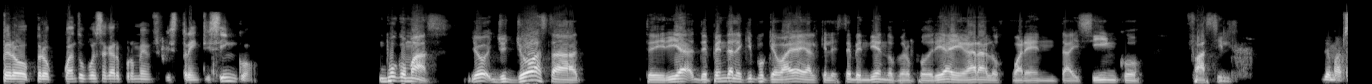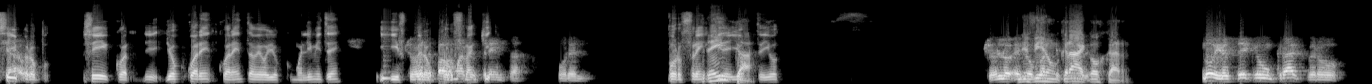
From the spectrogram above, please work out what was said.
Pero, pero ¿cuánto puedes sacar por Memphis? ¿35? Un poco más. Yo, yo, yo hasta te diría, depende del equipo que vaya y al que le esté vendiendo, pero podría llegar a los 45 fácil. Demasiado. Sí, pero sí, yo 40 veo yo como el límite. Y, pero por Frankie, 30 por él. Por Frankie, yo te digo. Yo lo, es un crack, Oscar. No, yo sé que es un crack, pero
